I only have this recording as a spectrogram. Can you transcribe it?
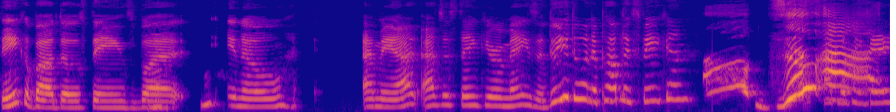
think about those things. But, mm-hmm. you know, I mean, I, I just think you're amazing. Do you do any public speaking? Oh, do I?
